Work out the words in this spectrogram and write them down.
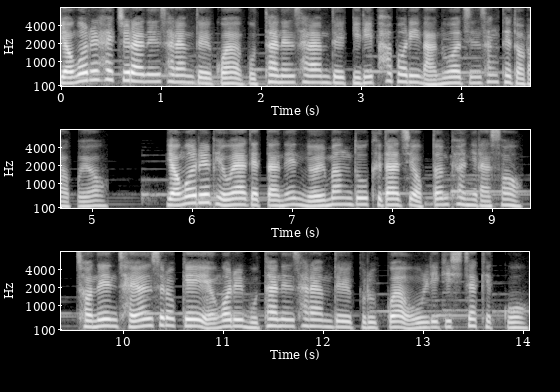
영어를 할 줄 아는 사람들과 못하는 사람들끼리 파벌이 나누어진 상태더라고요. 영어를 배워야겠다는 열망도 그다지 없던 편이라서 저는 자연스럽게 영어를 못하는 사람들 그룹과 어울리기 시작했고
